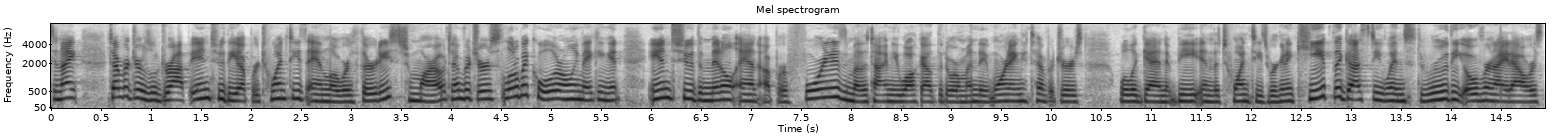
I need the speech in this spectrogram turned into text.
tonight, temperatures will drop into the upper 20s and lower 30s. Tomorrow, temperatures a little bit cooler, only making it into the middle and upper 40s. And by the time you walk out the door Monday morning, temperatures will again be in the 20s. We're going to keep the gusty winds through the overnight hours,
